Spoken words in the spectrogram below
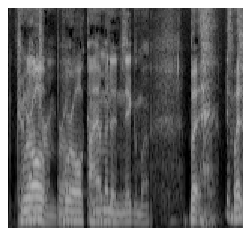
We're all- conundrum, bro. we're all I am an enigma. But but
